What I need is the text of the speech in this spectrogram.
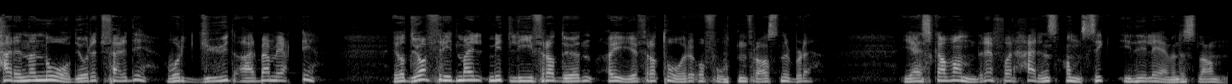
Herren er nådig og rettferdig. Vår Gud er barmhjertig. Ja, du har fridd meg mitt liv fra døden, øyet fra tårer og foten fra å snuble. Jeg skal vandre for Herrens ansikt i de levendes land.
